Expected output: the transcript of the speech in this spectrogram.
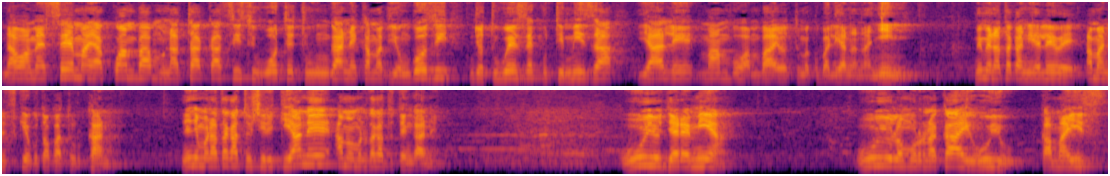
na wamesema ya kwamba mnataka sisi wote tuungane kama viongozi ndio tuweze kutimiza yale mambo ambayo tumekubaliana na nyinyi. Mimi nataka nielewe ama nisikie kutoka Turkana, nyinyi mnataka tushirikiane ama mnataka tutengane? Huyu Jeremia, huyu Lomurnakai, huyu Kamais,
